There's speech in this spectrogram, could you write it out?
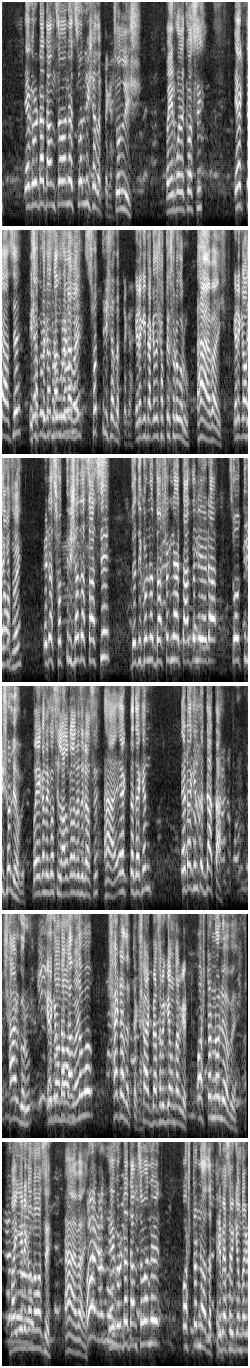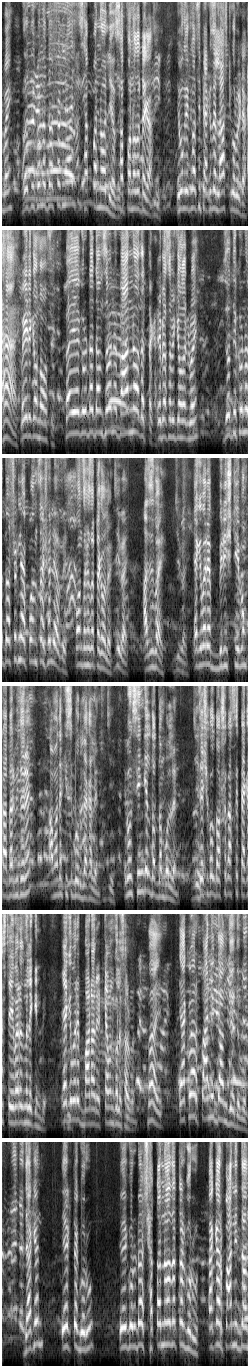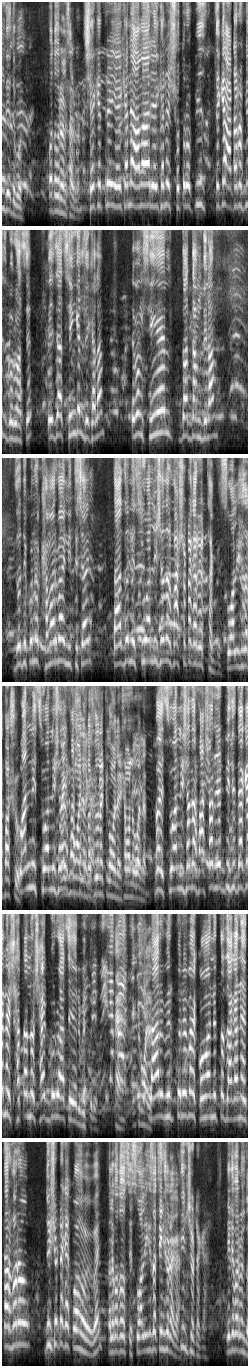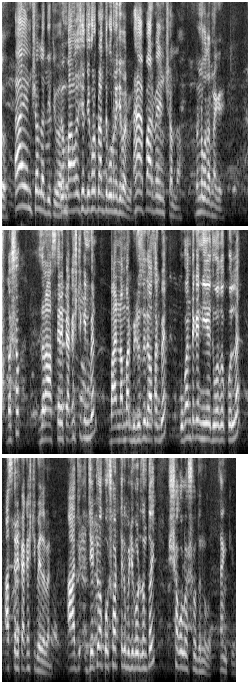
এগারোটা দাম চাওয়ানে চল্লিশ হাজার টাকা। চল্লিশ। ভাই এরপর দেখতে পাচ্ছি। একটা আছে। এই সব ছোট গরু এটা ভাই? ছত্রিশ হাজার টাকা। এটা কি প্যাকেজের সব থেকে ছোট গরু? হ্যাঁ ভাই। এটা কেমন দাম আছে ভাই? এটা ছত্রিশ হাজার চাচ্ছি। যদি কোনো দর্শক নেয় তার জন্য এটা চৌত্রিশ হলে হবে। ভাই এখানে দেখতে পাচ্ছি লাল কালারের যেটা আছে। হ্যাঁ একটা দেখেন এটা কিন্তু দাতা ষাড় গরু। এটা কেমন দাম ষাট হাজার টাকা। ষাট বেচা বিক্রি কেমন টার্গেট অষ্টান্ন হলে হবে। ভাই এটা কেমন দাম আছে? হ্যাঁ ভাই। এই গরুটার দাম চাবানে অষ্টান্ন হাজার এটা টাকা বেচা বিক্রি কেমন টার্গেট ভাই? যদি কোনো দর্শক নেয় ছাপ্পান্ন হলে হবে। ছাপ্পান্ন হাজার টাকা। এবং দেখতে পাচ্ছি প্যাকেজের লাস্ট গরু এটা। হ্যাঁ। ভাই এটা কেমন দাম আছে? ভাই এগারোটার দাম বাহান্ন হাজার টাকা। এটা বেচা বিক্রি কেমন টার্গেট ভাই? যদি কোনো দর্শক নেয় পঞ্চাশ হলে হবে। পঞ্চাশ হাজার টাকা হলে। জি ভাই। আজিজ ভাই? জি ভাই। একেবারে বৃষ্টি এবং কাদার ভিতরে আমাদের কিছু গরু দেখালেন। জি। এবং সিঙ্গেল দরদাম বললেন। যে সকল দর্শক আছে প্যাকেজটা এভারেজ মিলে কিনবে। একেবারে বাড়া রেট কেমন করে ছাড়বেন? ভাই একবার পানির দাম দিয়ে দেবো। দেখেন একটা গরু এই গরুটা সাতান্ন হাজারটার গরু একবার পানির দাম দিয়ে দেবো। কত করে হলে ছাড়বেন? সেক্ষেত্রে এইখানে আমার এইখানে সতেরো পিস থেকে আঠারো পিস গরু আছে। এই যা সিঙ্গেল দেখালাম এবং সিঙ্গেল দর দাম দিলাম। যদি কোনো খামার ভাই নিতে চায় তার জন্য চুয়াল্লিশ হাজার পাঁচশো টাকা রেট থাকবে। চুয়াল্লিশ হাজার পাঁচশো? অনলি চুয়াল্লিশ হাজার একটু পাঁচশো দেন একটু সামান্য কমাই দেন। ভাই চুয়াল্লিশ হাজার পাঁচশো রেট দিছি দেখেন সাতান্ন ষাট গরু আছে এর ভিতরে। হ্যাঁ তার ভিতরে ভাই কমানোর তো জায়গা নেই তারপরেও দুইশো টাকা কম হবে ভাই। তাহলে কত হচ্ছে? চুয়াল্লিশ হাজার তিনশো টাকা? তিনশো টাকা। দিতে পারবেন তো? হ্যাঁ ইনশাল্লাহ দিতে এবং পারব বাংলাদেশের যে কোনো প্রান্তে গরু নিতে পারবে? হ্যাঁ পারবে ইনশাল্লাহ। ধন্যবাদ আপনাকে। দর্শক যারা আজকের এই প্যাকেজটি কিনবেন বাইর নাম্বার ভিডিওতে দেওয়া থাকবে, ওখান থেকে নিয়ে যোগাযোগ করলে আজকের এই প্যাকেজটি পেয়ে যাবেন। আজ জেটুয়া পশুহাট থেকে ভিডিও পর্যন্তই সকল অসংখ্য ধন্যবাদ। Thank you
